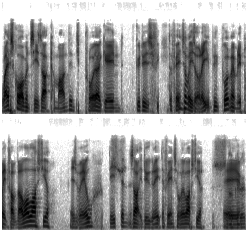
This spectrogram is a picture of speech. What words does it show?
Lescott, I wouldn't say is that commanding. He's probably, again, good at his feet. Defensively, he's alright. But don't remember he played for Villa last year as well. They didn't exactly do great defensively last year. It's Um, not gonna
